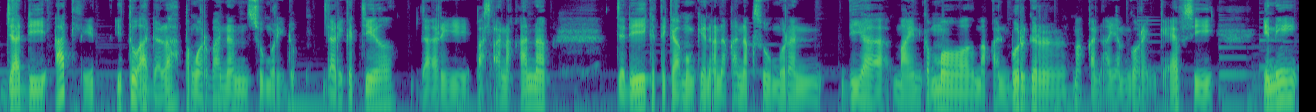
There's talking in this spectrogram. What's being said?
Jadi atlet itu adalah pengorbanan sumber hidup. Dari kecil, dari pas anak-anak. Jadi ketika mungkin anak-anak seumuran dia main ke mall, makan burger, makan ayam goreng KFC, ini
